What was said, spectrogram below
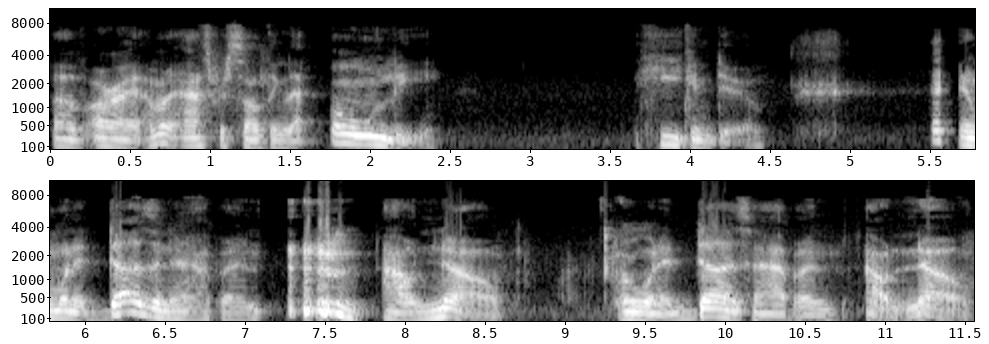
of, all right, I'm going to ask for something that only he can do. and when it doesn't happen, I'll know. Or when it does happen, I'll know.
